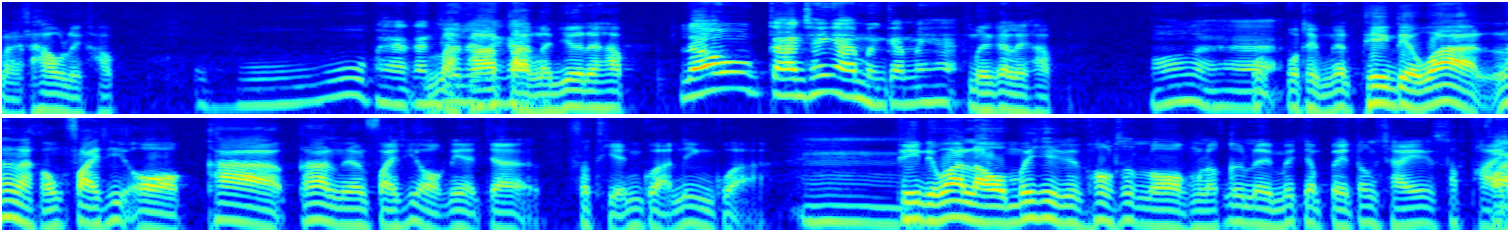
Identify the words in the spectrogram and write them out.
หลายเท่าเลยครับ โอ้โหแพงกันเยราอะเลยคานะคต่ารับงกันเยอะนะครับ แล้วการใช้งานเหมือนกันไหมฮะ เหมือนกันเลยครับ อ๋อเหรอฮะโปรเทคเหมือนกันเพียงแต่ว่าลักษณะของไฟที่ออกค่าค่าเรือนไฟที่ออกเนี่ยจะเสถียรกว่านิ่งกว่า อืมเพียงแต่ว่าเราไม่ใช่เป็นห้องทดลองเราก็เลยไม่จำเป็นต้องใช้สปาย ไฟ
